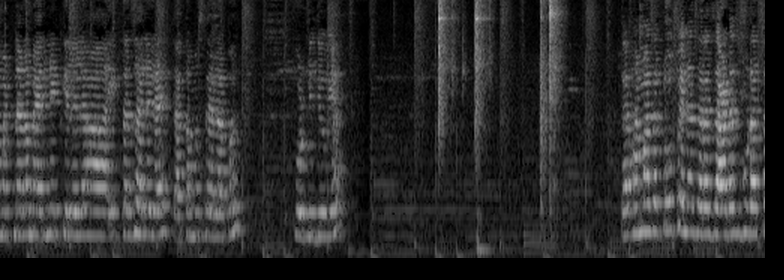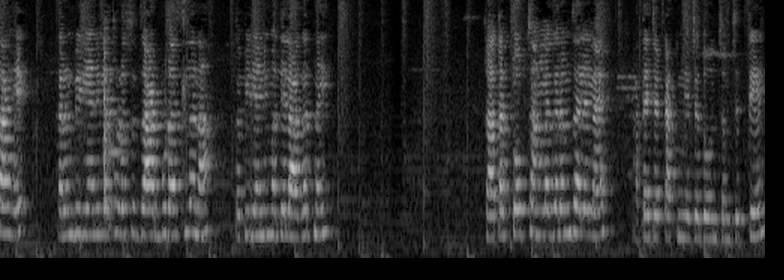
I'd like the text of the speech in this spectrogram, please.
मटणाला मॅरिनेट केलेला हा एक तास झालेला आहे. तर आता मस्त याला आपण फोडणी देऊया. तर हा माझा टोप आहे ना जरा जाडच बुडाचा आहे. कारण बिर्याणीला थोडंसं जाडबुड असलं ना तर बिर्याणीमध्ये लागत नाही. तर आता टोप चांगला गरम झालेला आहे. आता याच्यात टाकून घ्यायचे दोन चमचे तेल.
